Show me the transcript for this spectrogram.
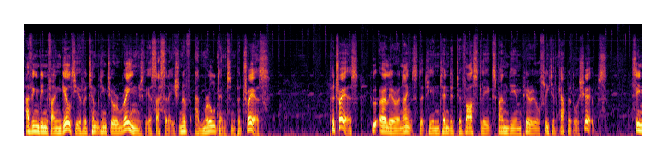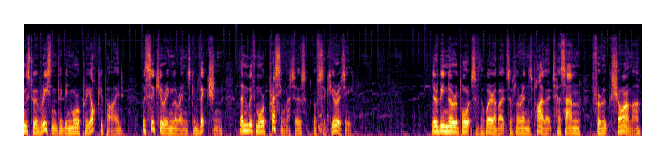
having been found guilty of attempting to arrange the assassination of Admiral Denton Patreus. Patreus, who earlier announced that he intended to vastly expand the Imperial fleet of capital ships, seems to have recently been more preoccupied with securing Loren's conviction than with more pressing matters of security. There have been no reports of the whereabouts of Loren's pilot, Hassan Farouk Sharma,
